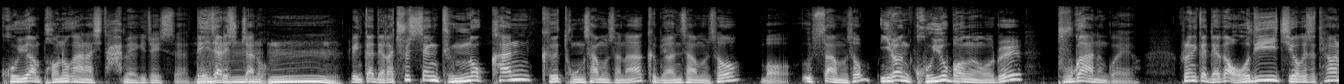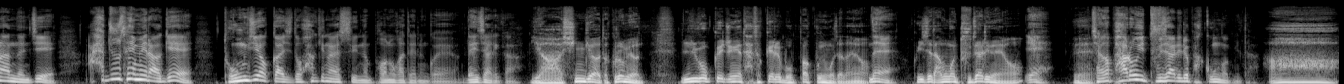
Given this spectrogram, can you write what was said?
고유한 번호가 하나씩 다 매겨져 있어요. 네 자리 숫자로. 음. 그러니까 내가 출생 등록한 그 동사무소나 그 면사무소, 뭐 읍사무소 이런 고유 번호를 부과하는 거예요. 그러니까 내가 어디 지역에서 태어났는지 아주 세밀하게 동지역까지도 확인할 수 있는 번호가 되는 거예요. 네 자리가. 야, 신기하다. 그러면 7개 중에 5개를 못 바꾸는 거잖아요. 네. 그 이제 남은 건 두 자리네요. 예. 예. 제가 바로 이 두 자리를 바꾼 겁니다. 아.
